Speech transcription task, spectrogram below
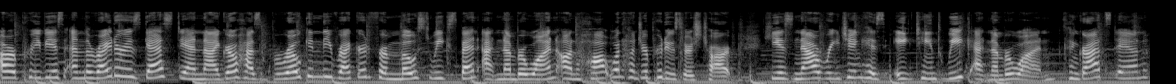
Our previous And the Writer is guest, Dan Nigro, has broken the record for most weeks spent at number one on Hot 100 Producers chart. He is now reaching his 18th week at number one. Congrats, Dan.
